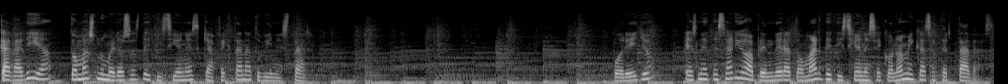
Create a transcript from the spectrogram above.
Cada día tomas numerosas decisiones que afectan a tu bienestar. Por ello, es necesario aprender a tomar decisiones económicas acertadas.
